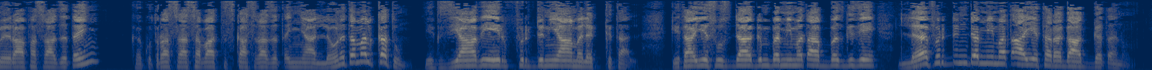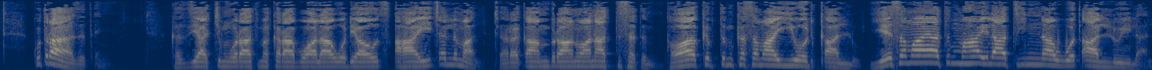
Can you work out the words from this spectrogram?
ምዕራፍ 19 ከቁጥር 17 እስከ 19 ያለውን ተመልከቱ። የእግዚአብሔር ፍርድን ያመለክታል። ጌታ ኢየሱስ ዳግም በሚመጣበት ጊዜ ለፍርድ እንደሚመጣ የተረጋገጠ ነው። ቁጥር 29 ከዚያችም ወራት መከራ በኋላ ወዲያው ፀሐይ ይጨልማል፣ ጨረቃም ብርሃኗን አትሰጥም፣ ከዋክብትም ከሰማይ ይወድቃሉ፣ የሰማያትም ኃይላት ይናወጣሉ ይላል።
